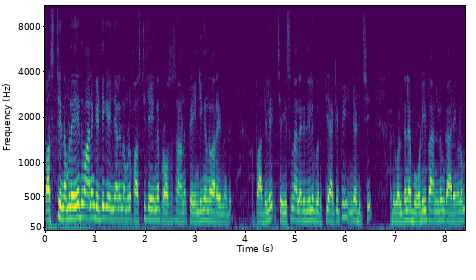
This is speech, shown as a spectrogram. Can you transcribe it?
ഫസ്റ്റ് നമ്മൾ ഏത് വാഹനം കിട്ടിക്കഴിഞ്ഞാലും നമ്മൾ ഫസ്റ്റ് ചെയ്യുന്ന പ്രോസസ്സാണ് പെയിന്റിങ് എന്ന് പറയുന്നത്. അപ്പോൾ അതിൽ ചേസ് നല്ല രീതിയിൽ വൃത്തിയാക്കി പെയിന്റ് അടിച്ച് അതുപോലെ തന്നെ ബോഡി പാനലും കാര്യങ്ങളും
